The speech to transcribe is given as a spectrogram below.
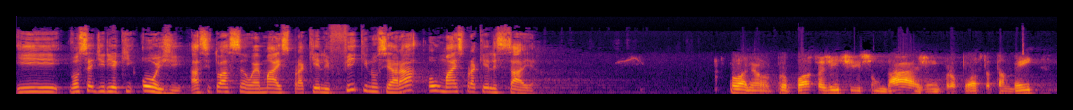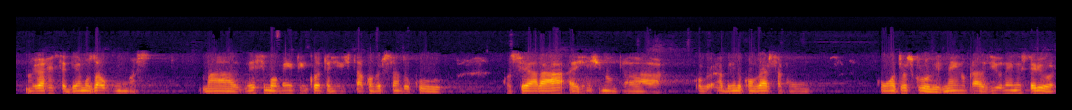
e você diria que hoje a situação é mais para que ele fique no Ceará ou mais para que ele saia? Olha, proposta a gente, sondagem, proposta também, nós já recebemos algumas. Mas nesse momento, enquanto a gente está conversando com, com o Ceará, a gente não está abrindo conversa com, com outros clubes, nem no Brasil, nem no exterior.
